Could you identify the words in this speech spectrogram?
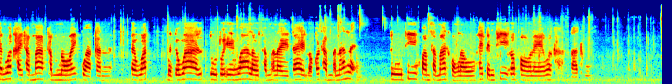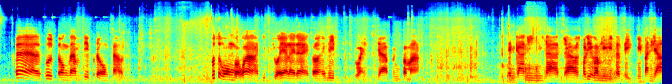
กันว่าใครทำมากทำน้อยกว่ากัน แต่วัดเหมือนกับว่าดูตัวเองว่าเราทำอะไรได้ เราก็ทำอันนั้นแหละ ดูที่ความสามารถของเราให้เต็มที่ก็พอแล้วอะค่ะสาธุแค่พูดตรงตามที่พระองค์กล่าว พุทธองค์บอกว่าหยิบฉวยอะไรได้ ก็ให้รีบฉวยอย่าพึงประมาท เป็นการจะจะเขาเรียกว่ามีสติมีปัญญา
